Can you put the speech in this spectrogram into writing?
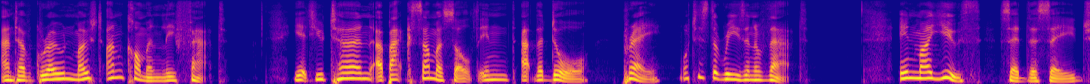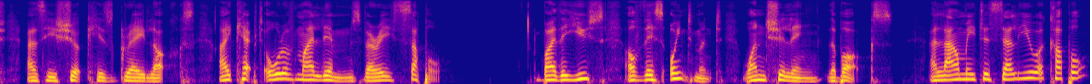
and have grown most uncommonly fat. Yet you turn a back somersault in at the door. Pray, what is the reason of that? In my youth, said the sage, as he shook his grey locks, I kept all of my limbs very supple. By the use of this ointment, one shilling the box. Allow me to sell you a couple?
